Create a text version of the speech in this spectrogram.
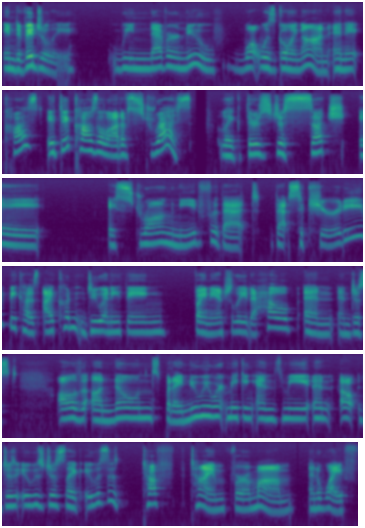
individually, we never knew what was going on and it caused it did cause a lot of stress. Like there's just such a a strong need for that that security because I couldn't do anything financially to help and and just all the unknowns, but I knew we weren't making ends meet and oh just it was just like it was a tough time for a mom and a wife,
